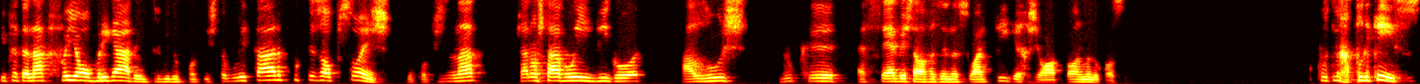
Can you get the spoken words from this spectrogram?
e, portanto, a NATO foi obrigada a intervir do ponto de vista militar porque as opções do ponto de vista da NATO já não estavam em vigor à luz do que a Sérvia estava a fazer na sua antiga região autónoma no Kosovo. Putin replica isso.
